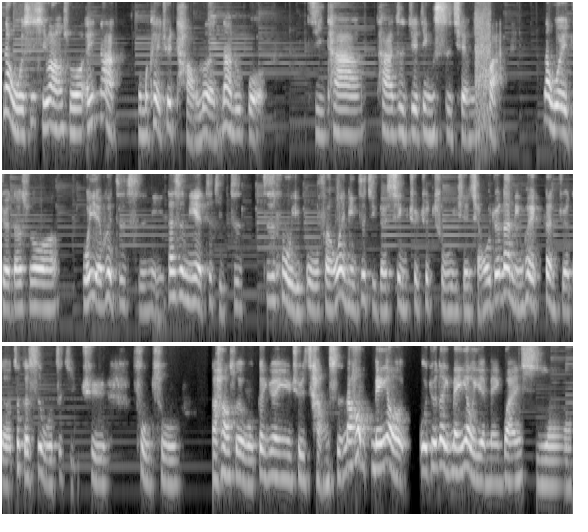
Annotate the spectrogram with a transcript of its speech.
那我是希望说，哎，那我们可以去讨论，那如果吉他它是接近四千块，那我也觉得说我也会支持你，但是你也自己支。支付一部分，为你自己的兴趣去出一些钱，我觉得你会更觉得这个是我自己去付出，然后所以我更愿意去尝试。然后没有，我觉得没有也没关系哦，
